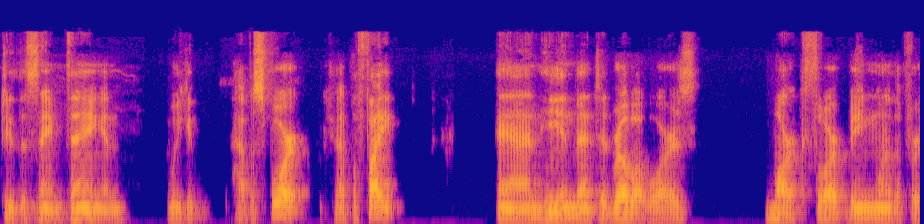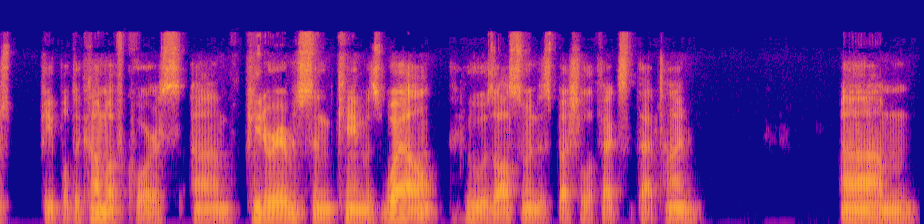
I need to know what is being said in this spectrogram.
do the same thing, and we could have a sport, we could have a fight. And he invented Robot Wars. Mark Thorpe being one of the first people to come, of course. Um, Peter Abramson came as well, who was also into special effects at that time. Um,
